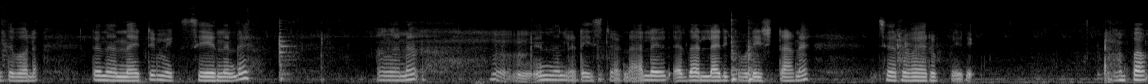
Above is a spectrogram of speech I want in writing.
ഇതുപോലെ ഇത് നന്നായിട്ട് മിക്സ് ചെയ്യുന്നുണ്ട്. അങ്ങനെ നല്ല ടേസ്റ്റ് ഉണ്ട്. അല്ല ഇതെല്ലാവർക്കും ഇവിടെ ഇഷ്ടമാണ്. ചെറുപയറുപ്പേരി അപ്പം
